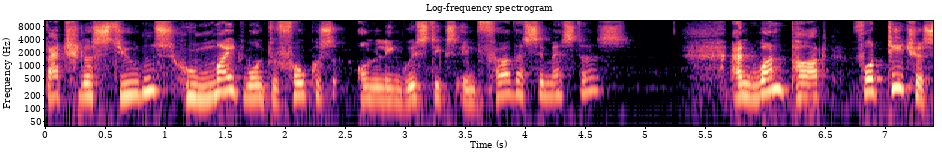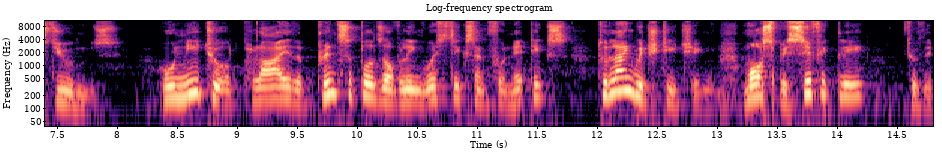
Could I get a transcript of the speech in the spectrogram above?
bachelor students who might want to focus on linguistics in further semesters and one part for teacher students who need to apply the principles of linguistics and phonetics to language teaching, more specifically to the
